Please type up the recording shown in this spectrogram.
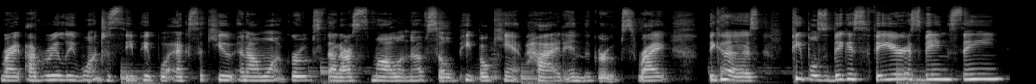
right? I really want to see people execute, and I want groups that are small enough so people can't hide in the groups, right? Because people's biggest fear is being seen,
